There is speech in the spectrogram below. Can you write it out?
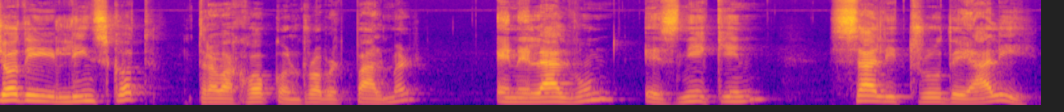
Jody Linscott trabajó con Robert Palmer en el álbum Sneaking Sally Through the Alley.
